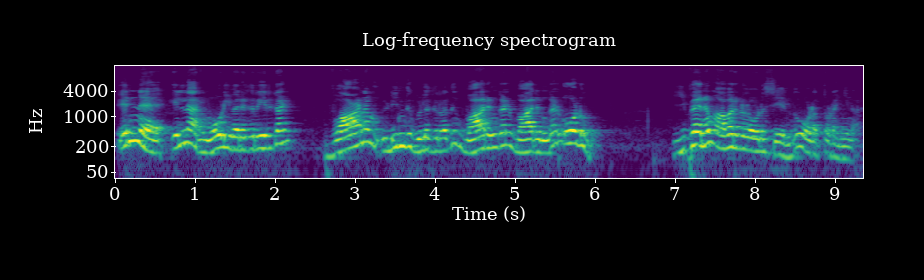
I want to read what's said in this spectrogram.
என்ன எல்லாரும் ஓடி வருகிறீர்கள்? வானம் இடிந்து விழுகிறது. வாருங்கள் வாருங்கள் ஓடும். இவரும் அவர்களோடு சேர்ந்து ஓடத் தொடங்கினார்.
